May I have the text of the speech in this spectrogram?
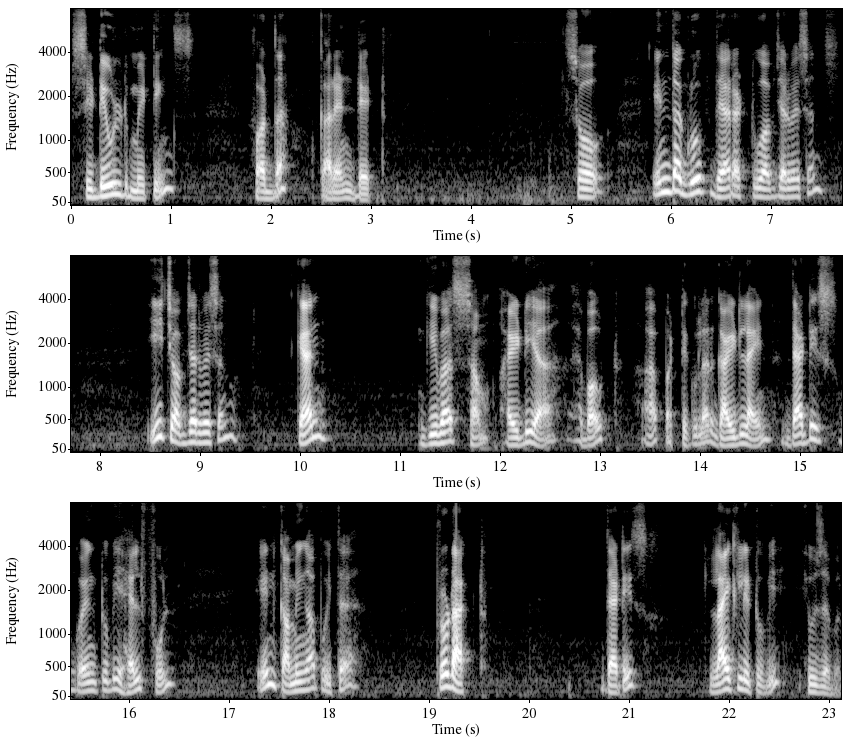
scheduled meetings for the current date. So, in the group there are two observations each observation can give us some idea about a particular guideline that is going to be helpful in coming up with a product that is likely to be usable.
